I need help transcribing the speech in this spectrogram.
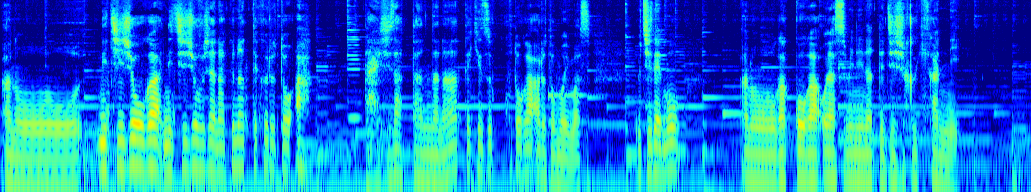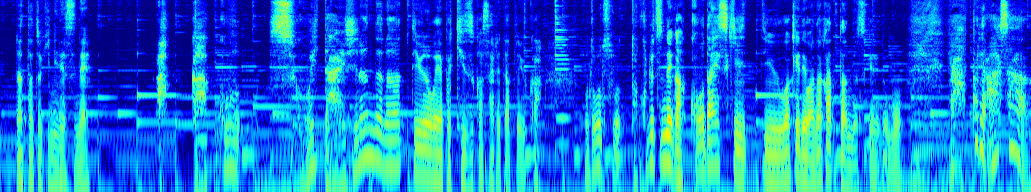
あのー、日常が日常じゃなくなってくるとあ大事だったんだなって気づくことがあると思います。うちでもあの学校がお休みになって自粛期間になった時にですねあ学校すごい大事なんだなっていうのがやっぱ気づかされたというかもともと特別ね学校大好きっていうわけではなかったんですけれどもやっぱり朝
